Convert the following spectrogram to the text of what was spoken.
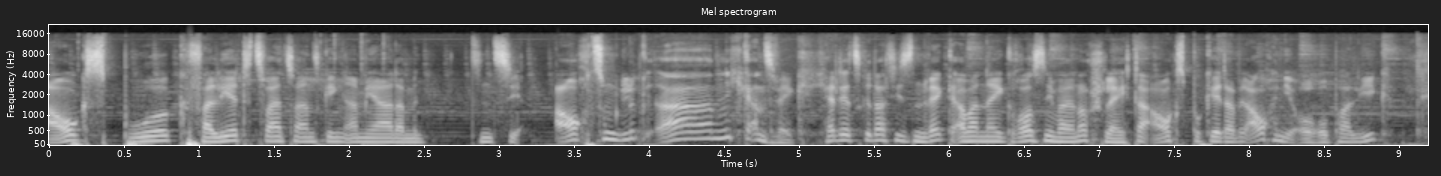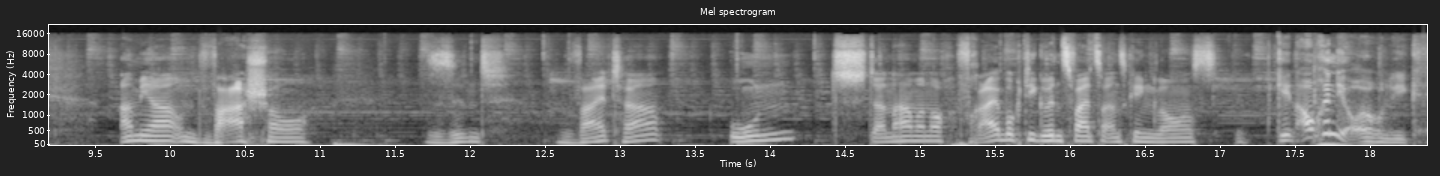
Augsburg verliert 2 zu 1 gegen Amiens, damit sind sie auch zum Glück äh, nicht ganz weg. Ich hätte jetzt gedacht, die sind weg, aber nein, Grosny war ja noch schlechter. Augsburg geht damit auch in die Europa League. Amiens und Warschau sind weiter. Und dann haben wir noch Freiburg, die gewinnen 2 zu 1 gegen Lens, gehen auch in die Euroleague.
